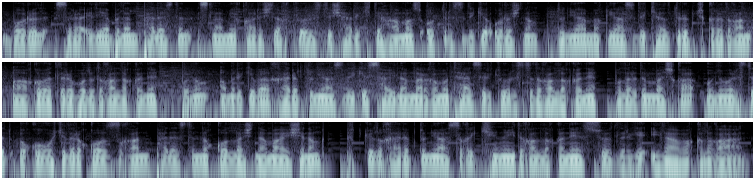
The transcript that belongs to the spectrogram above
Borrell Isroiliya bilan Falastin islomiy qarshilik ko'rsatish harakati Hamas o'tirisidagi urushning dunyo miqyosida keltirib chiqaradigan oqibatlari bo'ladiganligini, buning Amerika va G'arb dunyosidagi saylovlarga ham ta'sir ko'rsatadiganligini, bulardan boshqa universitet o'quvchilari qo'zg'agan Falastinni qo'llash namoyishining butkul G'arb dunyosiga kengaydiganligini so'zlarga ilova qilgan.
